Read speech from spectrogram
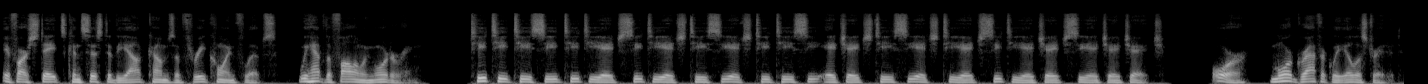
If our states consist of the outcomes of three coin flips, we have the following ordering. TTTC TTH CTHT CHTT CHHT CHTH CTHH CHHH. Or, more graphically illustrated.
